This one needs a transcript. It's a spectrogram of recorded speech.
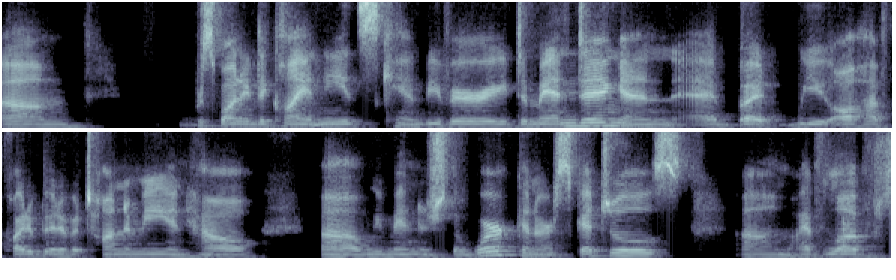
Um, responding to client needs can be very demanding, and but we all have quite a bit of autonomy in how uh, we manage the work and our schedules. Um, I've loved,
